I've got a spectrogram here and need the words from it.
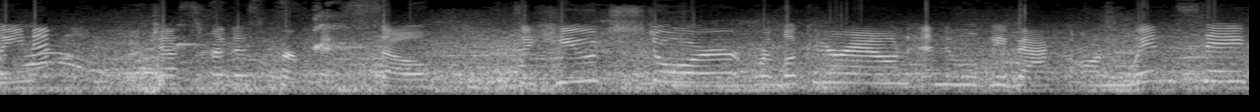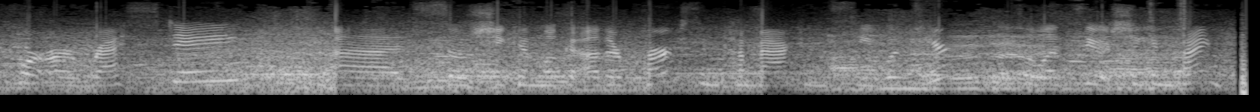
She's cleaning just for this purpose. So it's a huge store. We're looking around and then we'll be back on Wednesday for our rest day uh, so she can look at other parks and come back and see what's here. So let's see what she can find.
